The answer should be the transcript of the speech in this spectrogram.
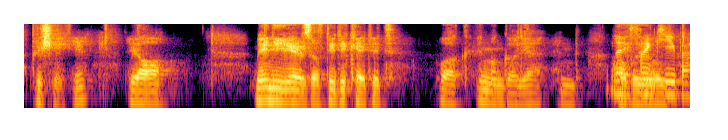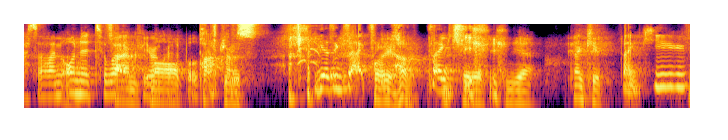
appreciate your many years of dedicated work in Mongolia and no, thank you, Bessa. I'm uh, honoured to work for your incredible partners. yes, exactly. for your thank you. Yeah, thank you. Thank you.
